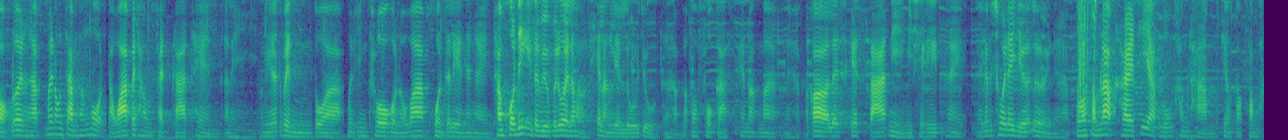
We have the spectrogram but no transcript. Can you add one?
บอกด้วยนะครับไม่ต้องจำทั้งหมดแต่ว่าไปทำแฟลชการ์ดแทนอะไรอย่างงี้ันนี้ก็จะเป็นตัวเหมือนอินโทรก่อนนะว่าควรจะเรียนยังไงทำโคดดิ้งอินเตอร์วิวไปด้วยระหว่างที่กำลังเรียนรู้อยู่นะครับแล้วก็โฟกัสให้มากๆนะครับแล้วก็ let's get start นี่มีเช็คลิสต์ให้นนี้ก็จะช่วยได้เยอะเลยนะครับแต่ว่าสำหรับใครที่อยากรู้คำถามเกี่ยวกับสัมภ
